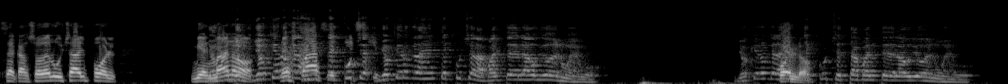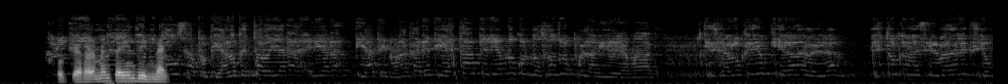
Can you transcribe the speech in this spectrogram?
se cansó de luchar por mi hermano. yo, yo quiero no es que la gente fácil. escuche, yo quiero que la gente escuche la parte del audio de nuevo. Yo quiero que la Ponlo. gente escuche esta parte del audio de nuevo. Porque realmente es indignante. Pausa, Porque ya lo que estaba ya era, ella era, ya tenía una careta y ella estaba peleando con nosotros por la videollamada. Que sea lo que Dios quiera de verdad. Esto que me sirva de lección.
